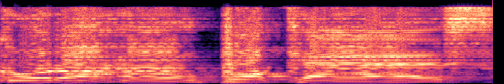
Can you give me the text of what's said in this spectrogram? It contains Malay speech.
Kurahan Podcast.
